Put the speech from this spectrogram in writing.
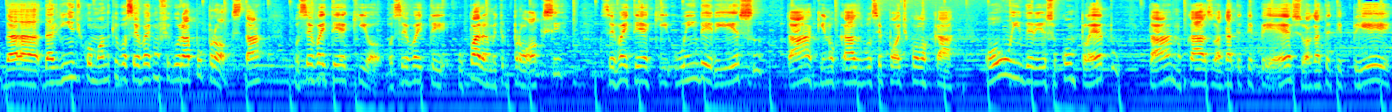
da, da linha de comando que você vai configurar para o proxy, tá? Você vai ter aqui, ó, você vai ter o parâmetro proxy, você vai ter aqui o endereço, tá? Aqui no caso você pode colocar ou o endereço completo, tá? No caso HTTPS ou HTTP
